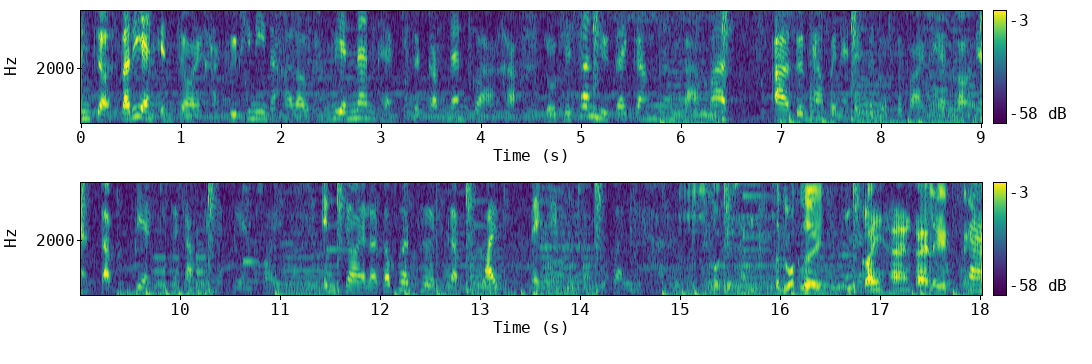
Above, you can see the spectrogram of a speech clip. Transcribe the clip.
enjoy study and enjoy ค่ะ คือที่นี่นะคะ เราทั้งเรียนแน่นแถมกิจกรรมแน่นกว่าค่ะ โลเคชั่นอยู่ใจกลางเมืองสามารถ เดินทางไปไหนได้สะดวกสบายแถมเราเนี่ยจัดเตรียมกิจกรรมให้นักเรียนคอย enjoy แล้วก็เพลิดเพลินกับไลฟ์ในเซบูทุกๆวันเลยค่ะโลเคชั่นสะดวกเลยอยู่ใกล้ห้างใกล้เลยใช่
